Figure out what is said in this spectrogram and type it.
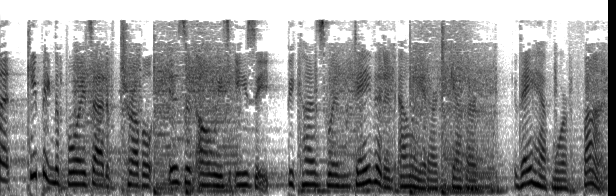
But keeping the boys out of trouble isn't always easy because when David and Elliot are together, they have more fun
